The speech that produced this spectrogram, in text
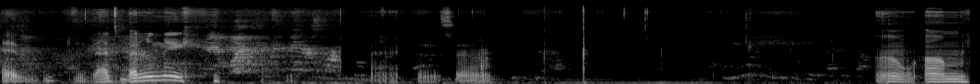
hey, that's better than me. Alright, let's uh Oh, um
